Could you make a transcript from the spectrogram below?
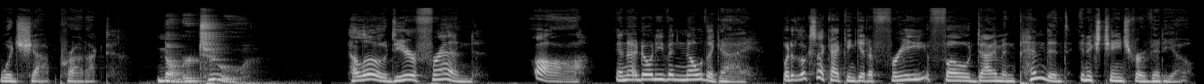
woodshop product. Number 2. Hello, dear friend. Aw, and I don't even know the guy but it looks like I can get a free faux diamond pendant in exchange for a video.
